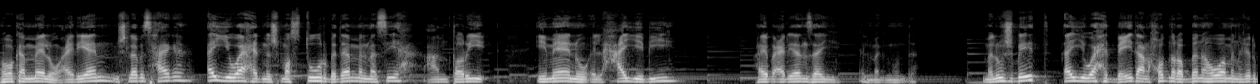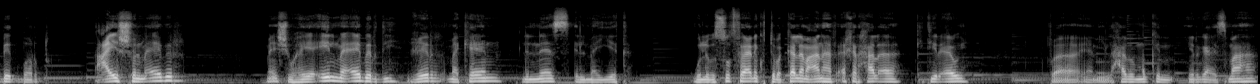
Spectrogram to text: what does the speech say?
هو كان ماله عريان مش لابس حاجة. أي واحد مش مستور بدم المسيح عن طريق إيمانه الحي بيه هيبقى عريان زي المجنون ده. ملوش بيت أي واحد بعيد عن حضن ربنا هو من غير بيت برضه. عايش في المقابر؟ ماشي. وهي إيه المقابر دي غير مكان للناس الميتة؟ واللي بالصدفة يعني كنت بتكلم عنها في آخر حلقة كتير قوي فيعني اللي حابب ممكن يرجع يسمعها.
